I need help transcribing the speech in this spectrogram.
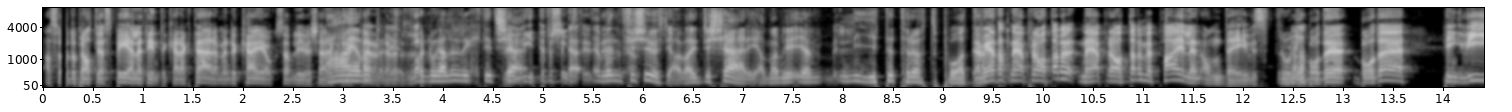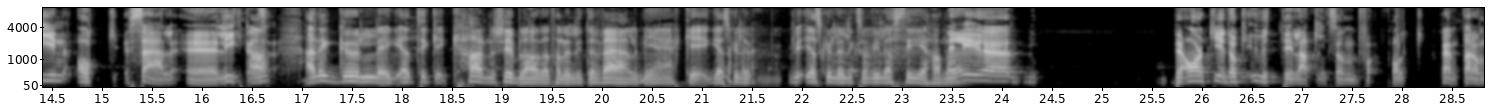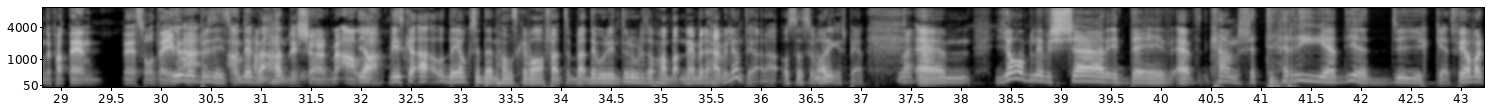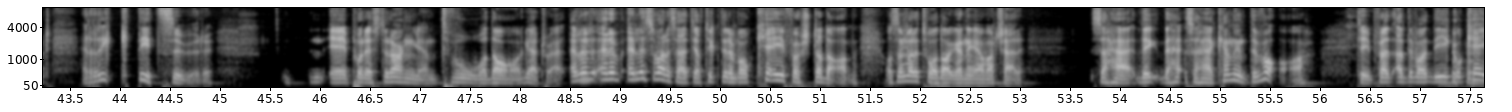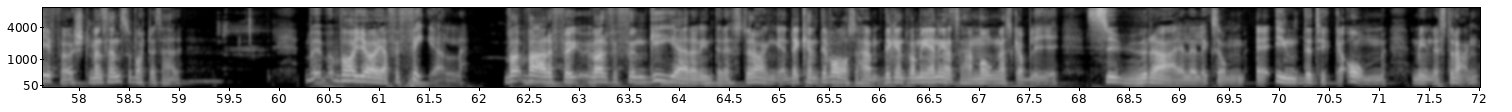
Alltså då pratar jag spelet, inte karaktären, men du kan ju också ha blivit kär i Ah, jag karaktären. var, väldigt var lätt. nog aldrig riktigt Jag är kär. lite förtjust i Ja, det. men förtjust ja, jag var inte kär i honom. Man blir, jag är lite trött på att... Jag vet att när jag pratade, när jag pratade med Pilen om Dave så drog jag både, både pingvin och säl-liknelse. Ja, han är gullig, jag tycker kanske ibland att han är lite väl mjäkig. Jag skulle, jag skulle liksom vilja se han... Det är ju... eh, Det arkar ju dock ut till att liksom fo- folk skämtar om det för att det är, en, det är så Dave Jo, men är. precis, och Han, bara- han han- blir körd med alla. Ja, vi ska, och det är också den han ska vara för att bara, det vore inte roligt om han bara, nej men det här vill jag inte göra. Och så, så var det inget spel. Ehm, jag blev kär i Dave efter kanske tredje dyket, för jag har varit riktigt sur eh, på restaurangen två dagar tror jag. Eller, eller, eller så var det så här att jag tyckte det var okej första dagen, och sen var det två dagar när jag var så här, så här, det, det här, så här kan det inte vara. Typ, för att, att det, var, det gick okej först, men sen så var det så här, vad gör jag för fel? Varför, varför fungerar inte restaurangen? Det kan inte vara så här, det kan inte vara meningen att så här många ska bli sura eller liksom eh, inte tycka om min restaurang.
